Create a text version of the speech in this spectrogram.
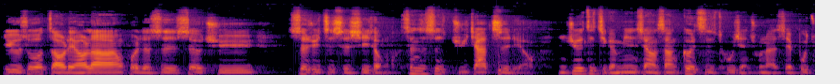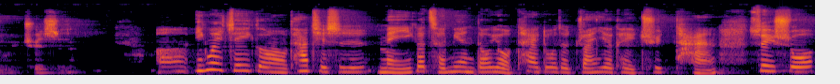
例如说早疗啦，或者是社区社区支持系统，甚至是居家治疗，你觉得这几个面向上各自凸显出哪些不足与缺失？呃，因为这个哦，它其实每一个层面都有太多的专业可以去谈，所以说，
